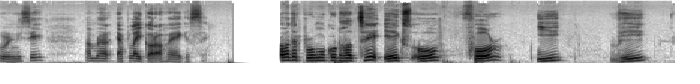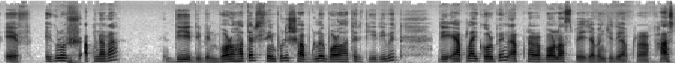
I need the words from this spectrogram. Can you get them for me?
করে নিছি। আমরা অ্যাপ্লাই করা হয়ে গেছে। আমাদের প্রোমো কোড হচ্ছে X O four E V F এগুলো আপনারা দিয়ে দিবেন। বড় হাতের সিম্পলি সবগুলোই বড় হাতের দিয়ে দিবেন। দিয়ে অ্যাপ্লাই করবেন। আপনারা বোনাস পেয়ে যাবেন যদি আপনারা ফার্স্ট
